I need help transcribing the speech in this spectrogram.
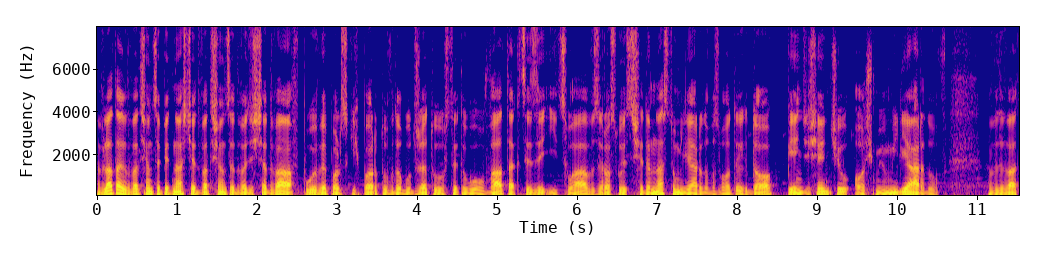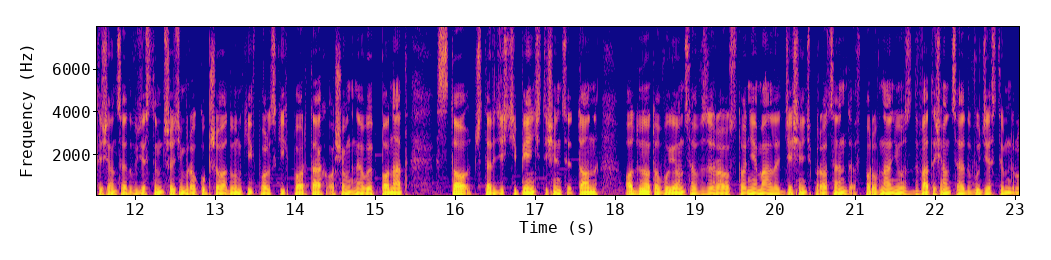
W latach 2015-2022 wpływy polskich portów do budżetu z tytułu VAT, akcyzy i cła wzrosły z 17 miliardów złotych do 58 miliardów. W 2023 roku przeładunki w polskich portach osiągnęły ponad 145 tysięcy ton, odnotowując wzrost o niemal 10% w porównaniu z 2022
